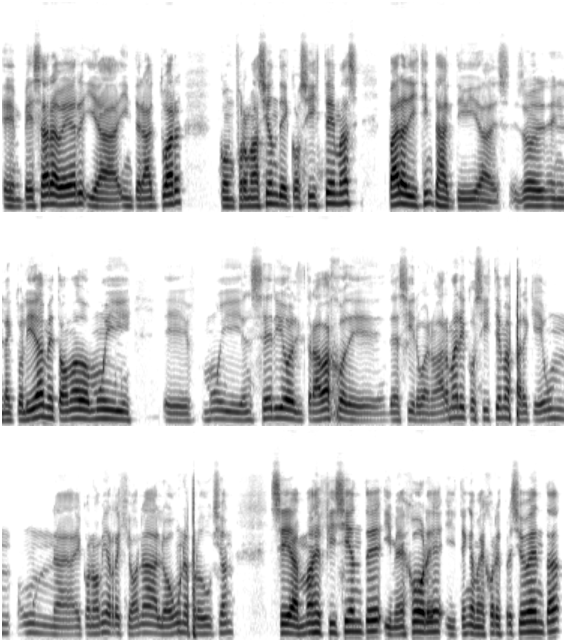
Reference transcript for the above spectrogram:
empezar a ver y a interactuar con formación de ecosistemas para distintas actividades. Yo en la actualidad me he tomado muy, eh, muy en serio el trabajo de, decir, bueno, armar ecosistemas para que una economía regional o una producción sea más eficiente y mejore y tenga mejores precios de venta,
